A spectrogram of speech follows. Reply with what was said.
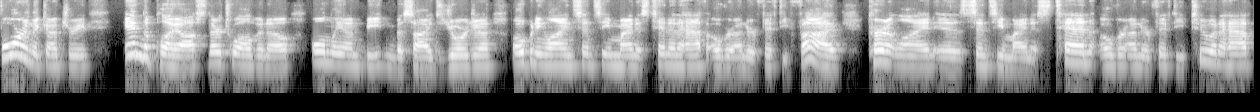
four in the country in the playoffs. They're 12 and 0, only unbeaten besides Georgia. Opening line Cincy minus 10 and a half over under 55. Current line is Cincy minus 10 over under 52 and a half.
